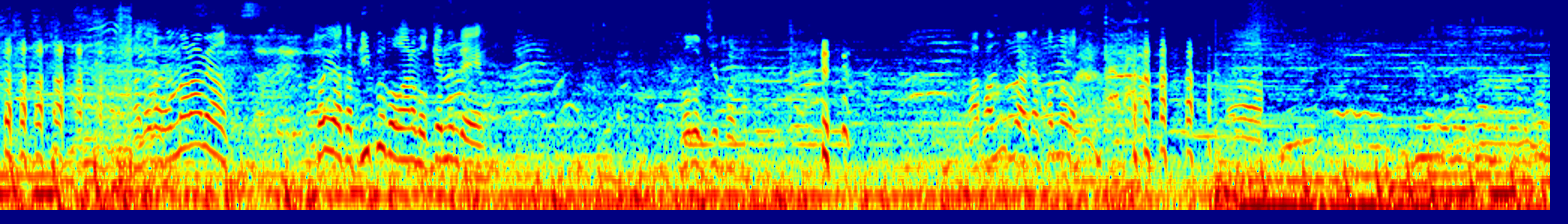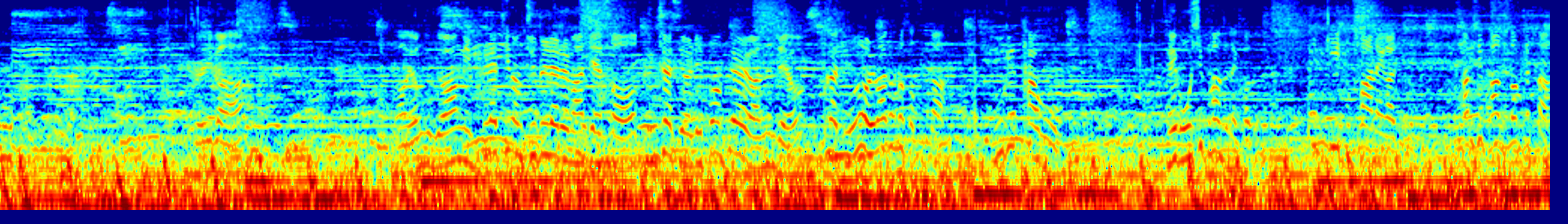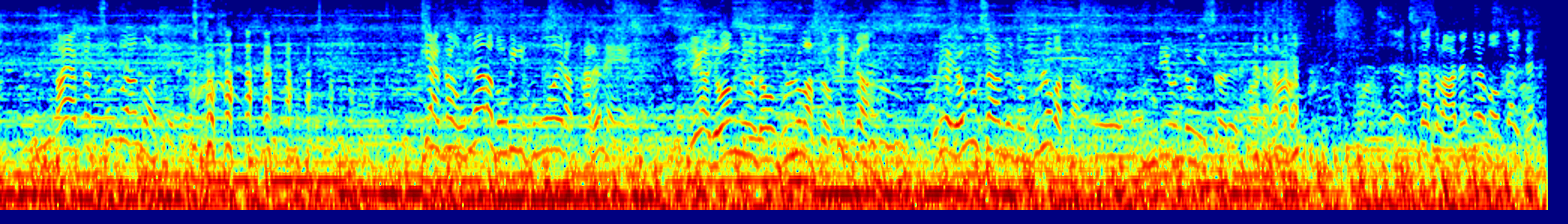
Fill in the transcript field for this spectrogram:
아, 내가 웬만하면 저기 가서 비프버거 하나 먹겠는데 먹으면 진짜 털. 아 방금 약간 선 넘었어. 아. 저희가 어, 영국 여왕님 플래티넘 주빌레를 맞이해서 근처에서 열린 펌페어에 왔는데요. 그러니까 돈 얼마 정도 썼을까? 두 개 타고 150파운드 냈거든. 토끼 두판 해가지고 30파운드 썼겠다. 나 약간 충분한 것 같아. 이게 약간 우리나라 놀이공원이랑 다르네. 얘가 여왕님을 너무 물로 봤어. 그러니까 우리가 영국 사람들 너무 물러봤다. 준비 운동이 있어야 될 거 아니야? 그냥 집 가서 라면 끓여 먹을까 이제?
